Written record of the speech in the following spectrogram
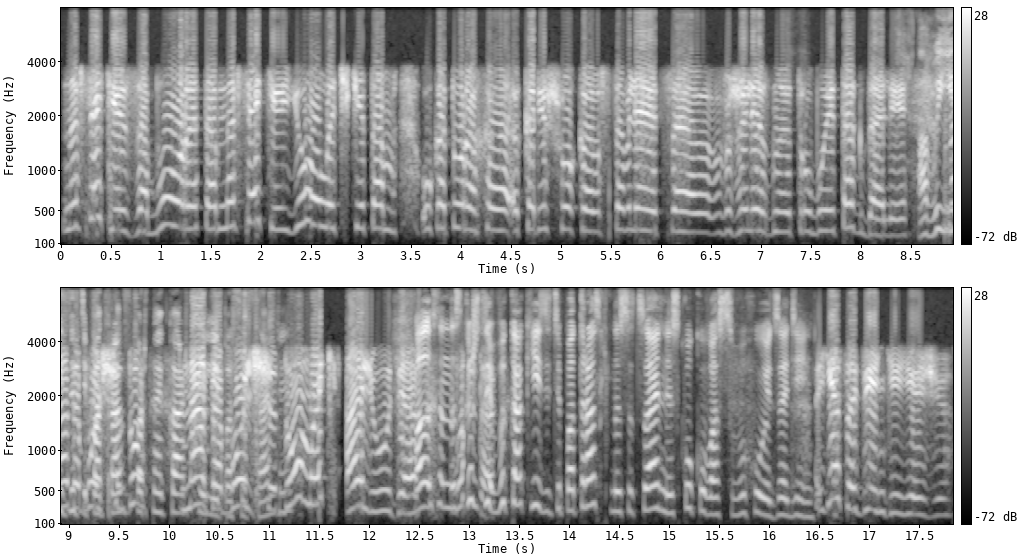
на всякие заборы, там, на всякие елочки, там, у которых э, корешок э, вставляется в железную трубу и так далее. А вы ездите надо по транспортной карте надо или по больше социальной? думать о людях. Александр, вот скажите, так. вы как ездите по транспортной, социальной, сколько у вас выходит за день? Я за деньги езжу.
